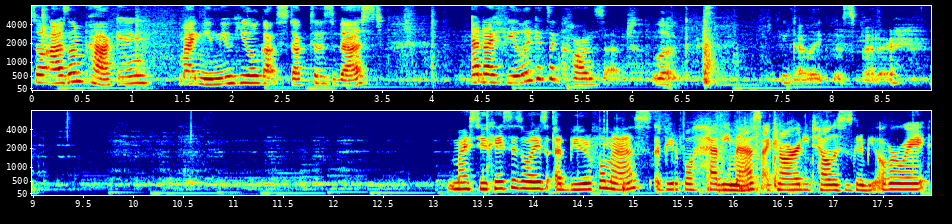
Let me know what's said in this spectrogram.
So as I'm packing, my Miu Miu heel got stuck to this vest. And I feel like it's a concept. Look, I think I like this better. My suitcase is always a beautiful mess, a beautiful heavy mess. I can already tell this is gonna be overweight.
